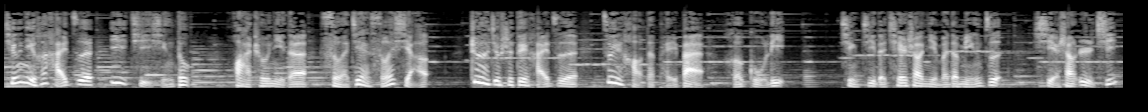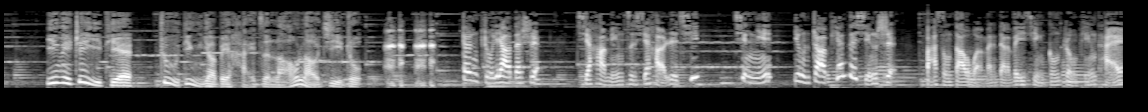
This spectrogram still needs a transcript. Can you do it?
请你和孩子一起行动，画出你的所见所想，这就是对孩子最好的陪伴和鼓励。请记得签上你们的名字，写上日期，因为这一天注定要被孩子牢牢记住。更主要的是，写好名字，写好日期，请您用照片的形式。发送到我们的微信公众平台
